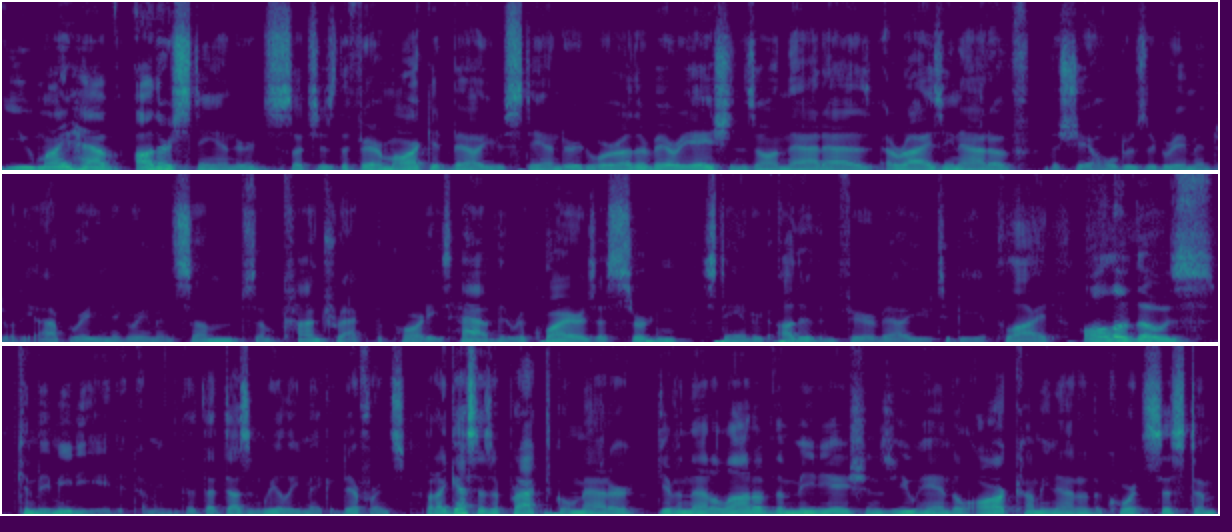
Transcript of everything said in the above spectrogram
You might have other standards, such as the fair market value standard or other variations on that as arising out of the shareholders agreement or the operating agreement, some, some contract the parties have that requires a certain standard other than fair value to be applied. All of those can be mediated. I mean, that, that doesn't really make a difference. But I guess as a practical matter, given that a lot of the mediations you handle are coming out of the court system,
